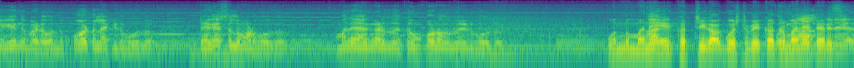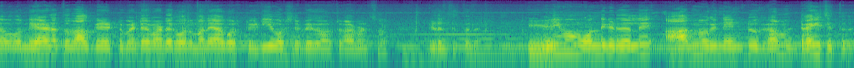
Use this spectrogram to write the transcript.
ಏನು ಬೇಡ ಒಂದು ಪಾಟಲ್ಲಿ ಹಾಕಿಡ್ಬೋದು ಟೆರೆಸಲ್ಲಿ ಮಾಡ್ಬೋದು ಮನೆ ಅಂಗಡದ ಕಂಪೌಂಡ್ ಇಡ್ಬೋದು. ಒಂದು ಮನೆ ಖರ್ಚಿಗಾಗುವಷ್ಟು ಬೇಕಾದ್ರೆ ಮನೆ ಟೆರೆಸ್ ಒಂದು ಎರಡು ಅಥವಾ ನಾಲ್ಕು ಗಿಡ ಇಟ್ಟು ಮೇಂಟೈನ್ ಮಾಡಿದಾಗ ಒಂದು ಮನೆ ಆಗುವಷ್ಟು ಇಡೀ ವರ್ಷ ಬೇಕಾಗುವಷ್ಟು ಗಾರ್ಮೆಂಟ್ಸ್ ಗಿಡ ಸಿಗ್ತದೆ. ಮಿನಿಮಮ್ ಒಂದು ಗಿಡದಲ್ಲಿ ಆರ್ನೂರಿಂದ ಎಂಟು ಗ್ರಾಮ್ ಡ್ರೈ ಸಿಗ್ತದೆ.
